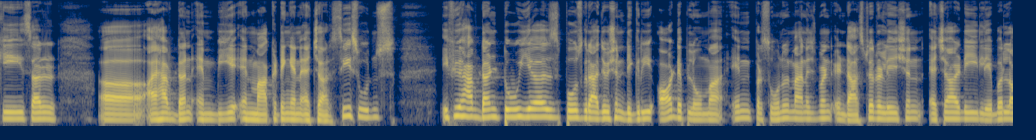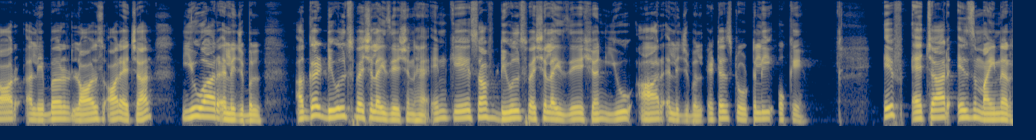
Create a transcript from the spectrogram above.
कि सर आई हैव डन एम बी ए इन मार्केटिंग एंड एच आर सी स्टूडेंट्स if you have done two years post graduation degree or diploma in personal management industrial relation hrd labor law uh, labor laws or hr you are eligible अगर ड्यूल स्पेशलाइजेशन है इन केस ऑफ ड्यूल स्पेशलाइजेशन यू आर एलिजिबल इट इज़ टोटली ओके if HR is minor,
